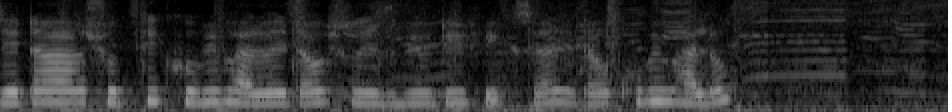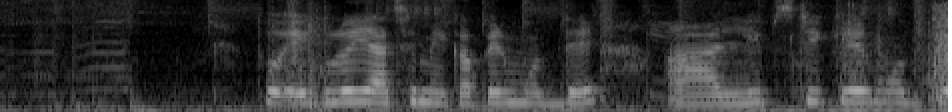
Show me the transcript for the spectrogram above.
যেটা সত্যি খুবই ভালো, এটাও সুইস বিউটির ফিক্সার এটাও খুবই ভালো। তো এগুলোই আছে মেকআপের মধ্যে, আর লিপস্টিকের মধ্যে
